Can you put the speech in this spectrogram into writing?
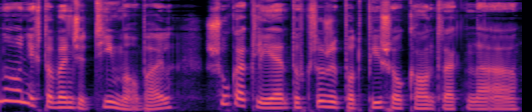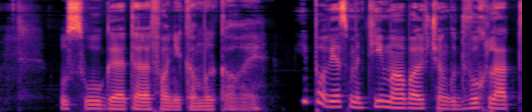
no niech to będzie T-Mobile, szuka klientów, którzy podpiszą kontrakt na usługę telefonii komórkowej. I powiedzmy T-Mobile w ciągu dwóch lat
